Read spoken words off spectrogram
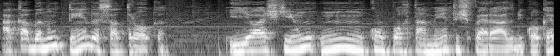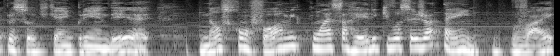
acaba não tendo essa troca. E eu acho que um, um comportamento esperado de qualquer pessoa que quer empreender é não se conforme com essa rede que você já tem. Vai,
